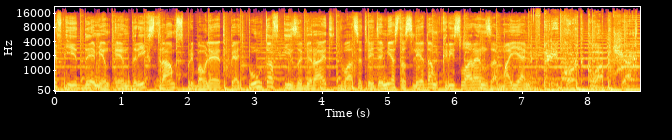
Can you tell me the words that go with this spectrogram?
Wave и Демин Эндрикс Трампс прибавляет 5 пунктов и забирает 23 место. Следом Крис Лорензо, Майами. Рекорд Клаб Чарт,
